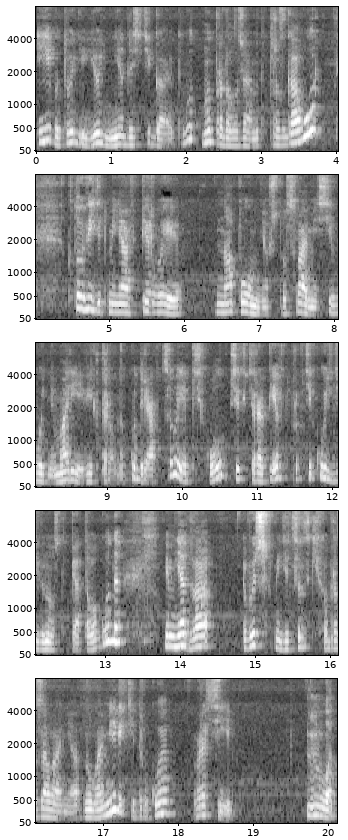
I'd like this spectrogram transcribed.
и в итоге ее не достигают. вот мы продолжаем этот разговор. Кто видит меня впервые, напомню, что с вами сегодня Мария Викторовна Кудрявцева. Я психолог, психотерапевт, практикую с 95 -го года. И у меня два высших медицинских образований. Одно в Америке, другое в России. Ну вот.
